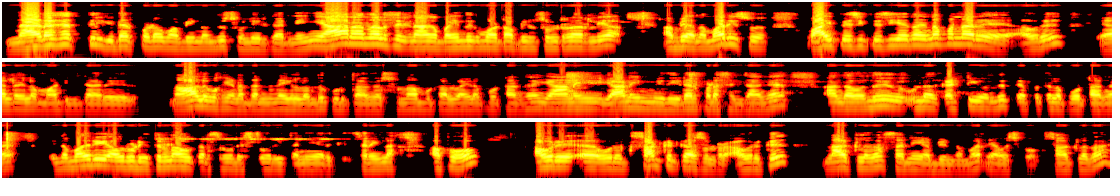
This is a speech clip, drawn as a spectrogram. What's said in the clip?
நடகத்தில் இடர்படும் அப்படின்னு வந்து சொல்லியிருக்காரு. நீங்க யாரா இருந்தாலும் சரி நாங்க பயந்துக்க மாட்டோம் அப்படின்னு சொல்றாரு இல்லையா? அப்படி அந்த மாதிரி சொ- வாய் பேசி பேசியே தான் என்ன பண்ணாரு? அவரு ஏழரையில மாட்டிக்கிட்டாரு. நாலு வகையான தண்டனைகள் வந்து கொடுத்தாங்க. சுண்ணாம்பு கால்வாயில போட்டாங்க யானை யானை மீது இடர்பட செஞ்சாங்க. அந்த வந்து உள்ள கட்டி வந்து தெப்பத்துல போட்டாங்க. இந்த மாதிரி அவருடைய திருநாவுக்கரசருடைய ஸ்டோரி தனியா இருக்கு. சரிங்களா? அப்போ அவரு ஒரு ஷார்ட்கட்காக சொல்றேன் அவருக்கு நாக்குல தான் சனி அப்படின்ற மாதிரி ஞாபகம் வச்சுக்கோங்க சாக்குல தான்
